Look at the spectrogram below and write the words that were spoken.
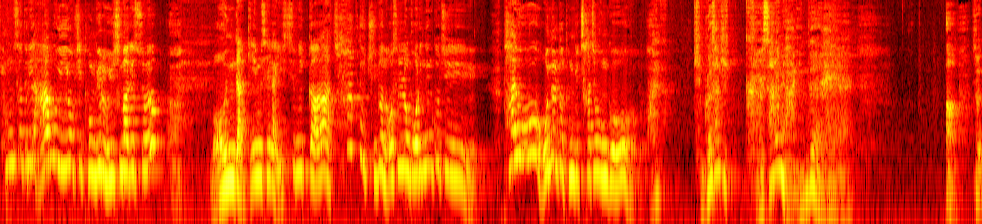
형사들이 아무 이유 없이 동규를 의심하겠어요? 뭔가 낌새가 있으니까 자꾸 주변 어슬렁거리는 거지. 봐요, 오늘도 동규 찾아온 거. 김과장이 그럴 사람이 아닌데. 아, 저,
